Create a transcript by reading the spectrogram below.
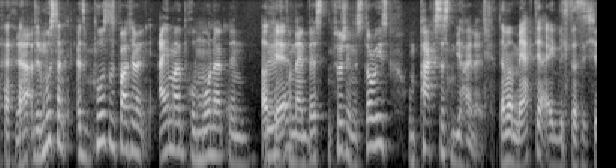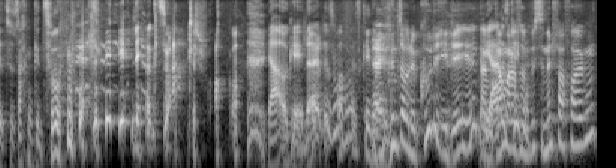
ja, also du musst dann, also du postest quasi dann einmal pro Monat ein Bild Okay. von deinem besten Fisch in den Stories und packst es in die Highlights. Dann man merkt ja eigentlich, dass ich hier zu Sachen gezwungen werde, nirgendwo angesprochen. Ja, okay, ne, das machen wir jetzt Ja, ich finde es aber eine coole Idee. Dann Ja, kann das man das so ein bisschen mitverfolgen,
